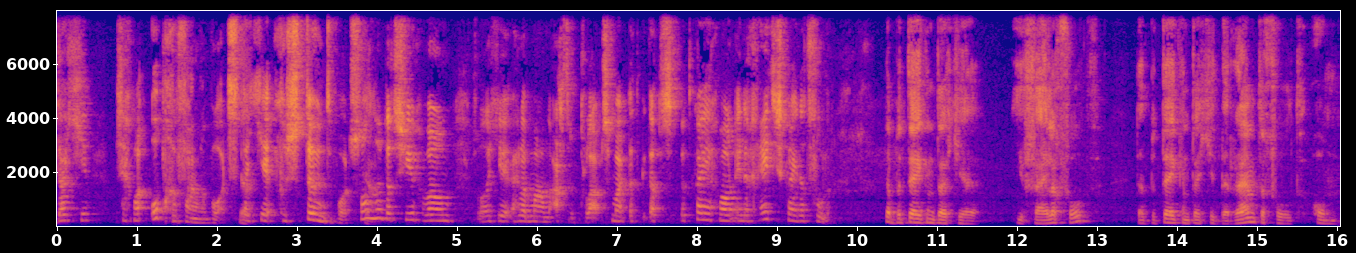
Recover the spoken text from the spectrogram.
dat je zeg maar opgevangen wordt. Ja. Dat je gesteund wordt. Zonder dat je gewoon, zonder dat je helemaal naar achteren klapt. Maar dat, dat, dat kan je gewoon energetisch kan je dat voelen. dat betekent dat je je veilig voelt. Dat betekent dat je de ruimte voelt om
